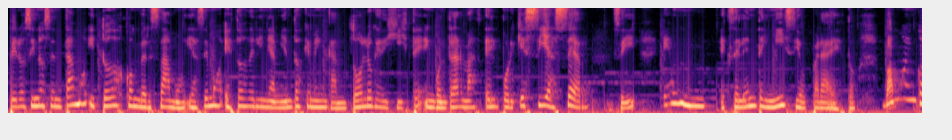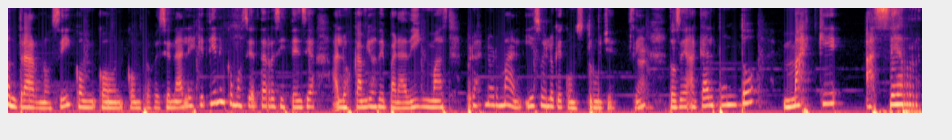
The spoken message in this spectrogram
Pero si nos sentamos y todos conversamos y hacemos estos delineamientos que me encantó lo que dijiste, encontrar más el por qué sí hacer, ¿sí? Es un excelente inicio para esto. Vamos a encontrarnos, ¿sí? Con, con profesionales que tienen como cierta resistencia a los cambios de paradigmas, pero es normal y eso es lo que construye, ¿sí? Entonces acá el punto más que hacer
